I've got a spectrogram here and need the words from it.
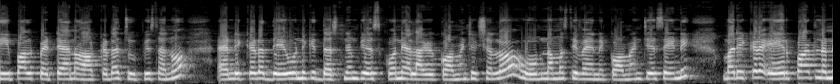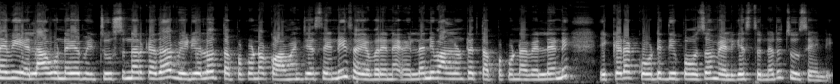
దీపాలు పెట్టానో అక్కడ చూపిస్తాను. అండ్ ఇక్కడ దేవునికి దర్శనం చేసుకొని అలాగే కామెంట్ సెక్షన్లో ఓం నమస్తే ఇవన్నీ కామెంట్ చేసేయండి. మరి ఇక్కడ ఏర్పాట్లు అనేవి ఎలా ఉన్నాయో మీరు చూస్తున్నారు కదా వీడియోలో తప్పకుండా కామెంట్ చేసేయండి. సో ఎవరైనా వెళ్ళని వాళ్ళు ఉంటే తప్పకుండా వెళ్ళండి. ఇక్కడ కోటి దీపోత్సవం వెలిగిస్తున్నారు చూసేయండి.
